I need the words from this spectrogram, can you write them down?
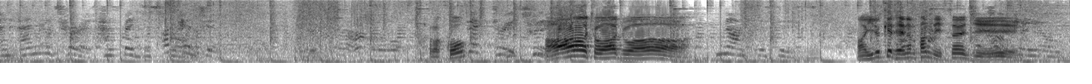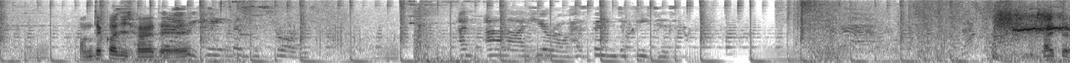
An enemy turret has been destroyed. 잡았고. 아, 좋아, 좋아. 아, 이렇게 되는 판도 있어야지. 언제까지 져야 돼. 나이스.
